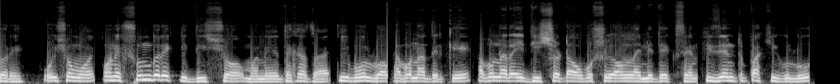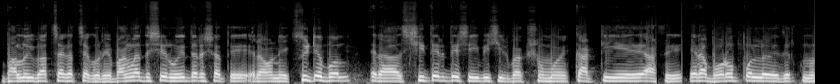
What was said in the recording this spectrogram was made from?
করে ওই সময় অনেক সুন্দর একটি দৃশ্য মানে দেখা যায়, কি বলব আপনাদেরকে, আপনারা এই দৃশ্যটা অবশ্যই অনলাইনে দেখছেন। ফিজেন্ট পাখিগুলো ভালোই বাচ্চা কাচ্চা করে। বাংলাদেশের ওয়েদারের সাথে এরা অনেক সুইটেবল এরা শীতের দেশেই বেশিরভাগ সময় কাটিয়ে আসে। এরা বরফ পড়লে এদের কোনো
